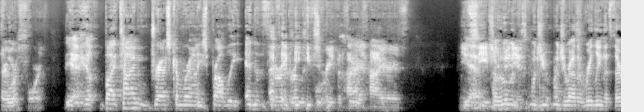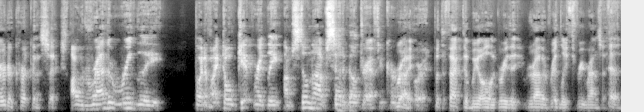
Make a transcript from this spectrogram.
Third or fourth? fourth. Yeah, he'll, by the time drafts come around, he's probably end of the third. I third. think he keeps creeping higher and higher. You Yeah, see So who would, would you would you rather Ridley in the third or Kirk in the sixth? I would rather Ridley, but if I don't get Ridley, I'm still not upset about drafting Kirk. Right. Right. But the fact that we all agree that you'd rather Ridley three rounds ahead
